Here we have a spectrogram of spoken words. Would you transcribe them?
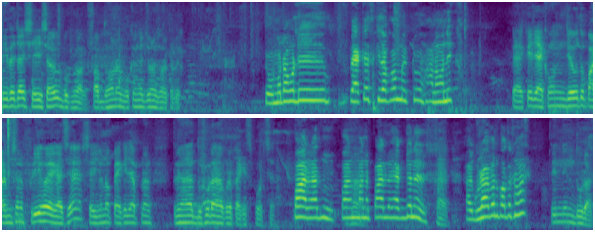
নিতে চায় সেই হিসাবেও বুকিং হয়। সব ধরনের বুকিংয়ের জন্য ঝড়খালি তো মোটামুটি প্যাকেজ কীরকম একটু আনুমানিক? প্যাকেজ এখন যেহেতু পারমিশন ফ্রি হয়ে গেছে সেই জন্য প্যাকেজ আপনার তিন হাজার দুশো টাকা করে প্যাকেজ পড়ছে। পার আদমি পার মানে পার একজনের? হ্যাঁ। আর ঘুরাবেন কত সময়? তিন দিন দু রাত।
